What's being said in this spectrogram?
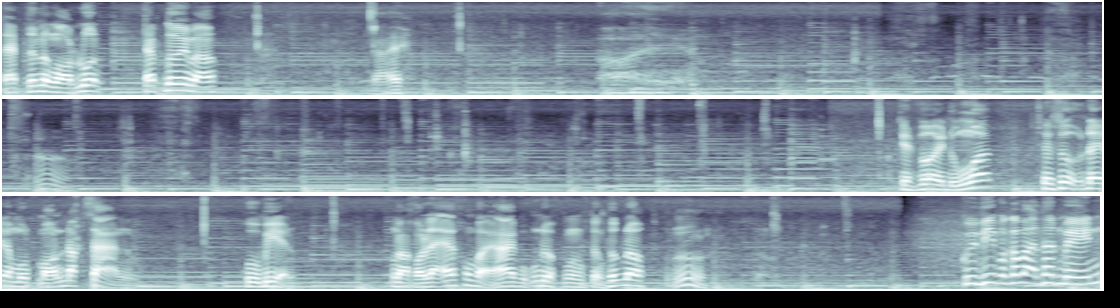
tép rất là ngọt luôn. Tép tươi mà. Đấy. Tuyệt vời đúng á. Thực sự đây là một món đặc sản của biển. Mà có lẽ không phải ai cũng được thưởng thức đâu. Ừ. Quý vị và các bạn thân mến,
